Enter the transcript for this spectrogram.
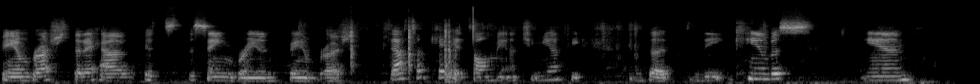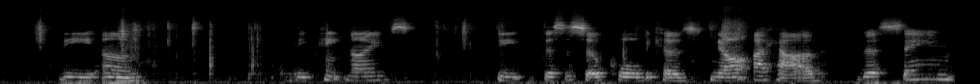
fan brush that I have, it's the same brand fan brush. That's okay. It's all matchy matchy but the canvas and the um, the paint knives the this is so cool because now I have the same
